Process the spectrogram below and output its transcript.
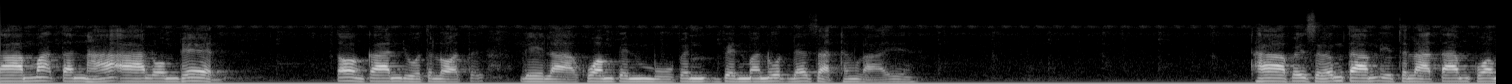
กามตัณหาอารมณ์เพศ ต้องการอยู่ตลอดเวลาความเป็นหมู่เป็นเป็นมนุษย์และสัตว์ทั้งหลาย ถ้าไปเสริมตามอิสระตามความ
